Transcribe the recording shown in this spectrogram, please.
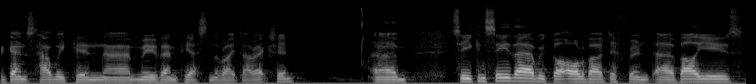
against how we can uh, move NPS in the right direction. Um, so you can see there we've got all of our different uh, values,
